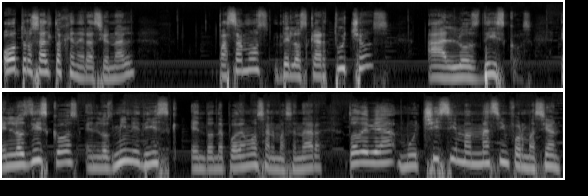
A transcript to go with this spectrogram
otro salto generacional. Pasamos de los cartuchos a los discos. En los discos, en los mini disc, en donde podemos almacenar todavía muchísima más información.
